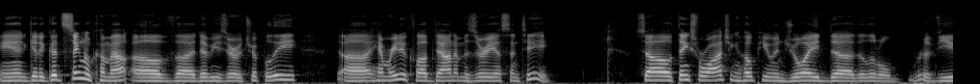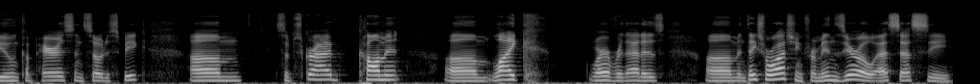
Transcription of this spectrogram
and get a good signal come out of uh, W0 triple E uh, Ham Radio Club down at Missouri S&T. So thanks for watching. Hope you enjoyed uh, the little review and comparison, so to speak. Um, subscribe, comment, um, like, wherever that is. Um, and thanks for watching from N0 SSC.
